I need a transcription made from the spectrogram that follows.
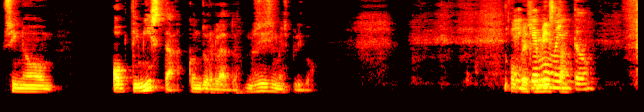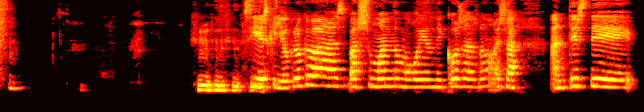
sino optimista con tu relato? No sé si me explico. O ¿En qué momento? Sí, es que yo creo que vas, vas sumando mogollón de cosas, ¿no? O sea, antes de.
